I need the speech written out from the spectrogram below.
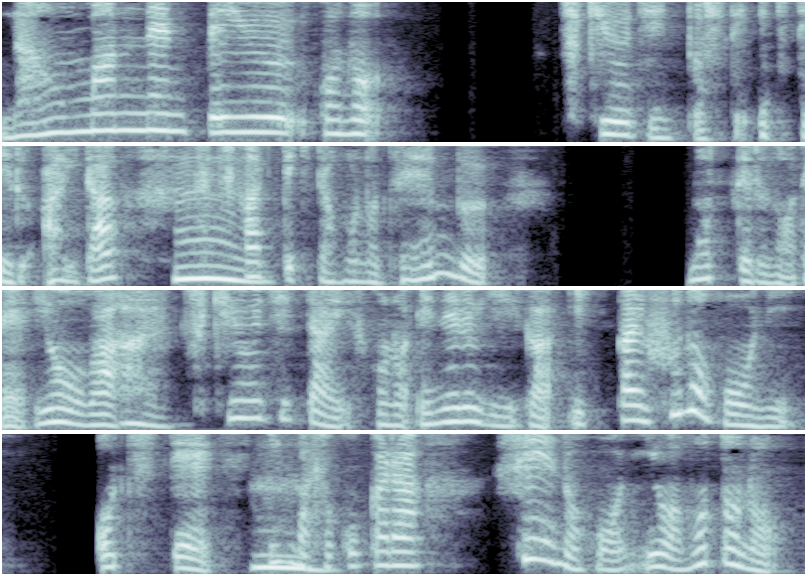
う何万年っていうこの地球人として生きてる間、培ってきたもの全部持ってるので、要ははい。地球自体、このエネルギーが一回負の方に落ちて、うん今そこから正の方に、要は元の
